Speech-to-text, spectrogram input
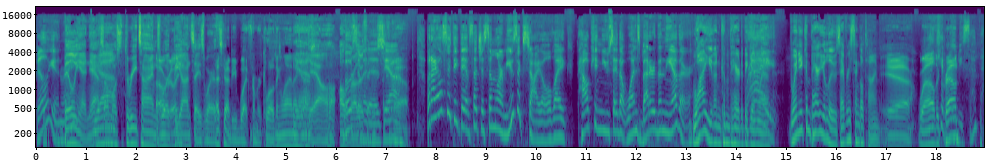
Billion, right? billion. Yeah, it's Yeah. almost three times Oh, what really? Beyonce's worth. That's got to be what from her clothing line, I Yeah. guess. Yeah, all, all Most of her of other it things. is, yeah. But I also think they have such a similar music style. Like, how can you say that one's better than the other? Why even compare to begin Right. with? When you compare, you lose every single time. Yeah. Well, the crowd. He said that.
